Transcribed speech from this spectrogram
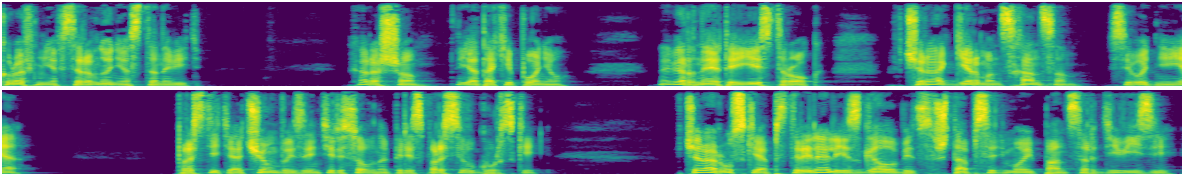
кровь мне все равно не остановить. Хорошо, я так и понял. Наверное, это и есть Рок. Вчера Герман с Хансом, сегодня я. Простите, о чем вы заинтересованно переспросил Гурский. Вчера русские обстреляли из гаубиц штаб 7-й панцердивизии.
